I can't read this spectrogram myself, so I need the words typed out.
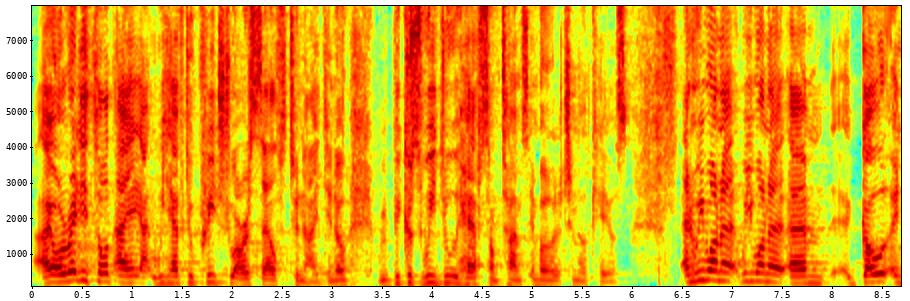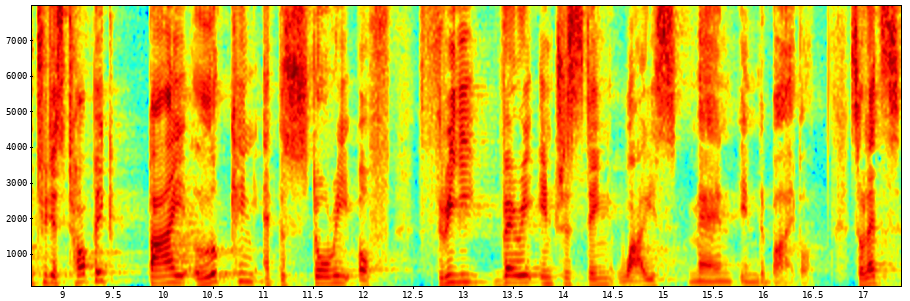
I already thought I, we have to preach to ourselves tonight, you know, because we do have sometimes emotional chaos. And we want to we wanna, um, go into this topic by looking at the story of three very interesting wise men in the Bible. So let's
